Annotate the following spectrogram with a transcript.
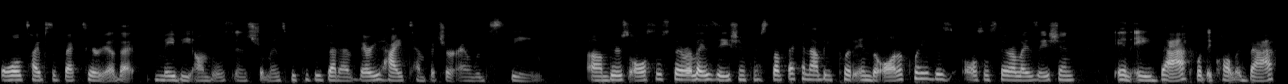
all types of bacteria that may be on those instruments because it's at a very high temperature and with steam. Um, there's also sterilization for stuff that cannot be put in the autoclave. There's also sterilization in a bath, what they call a bath,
